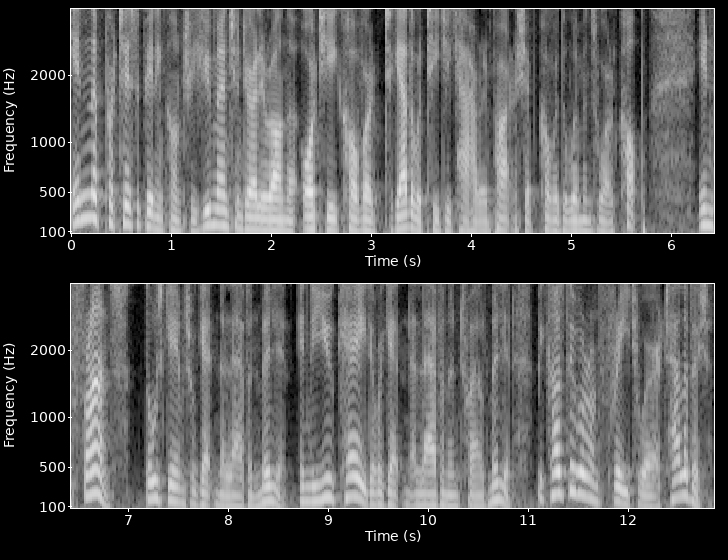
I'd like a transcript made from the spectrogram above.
In the participating countries, you mentioned earlier on that RTE covered, together with TG Ceathair in partnership, covered the Women's World Cup. In France, those games were getting 11 million. In the UK, they were getting 11 and 12 million because they were on free to air television.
